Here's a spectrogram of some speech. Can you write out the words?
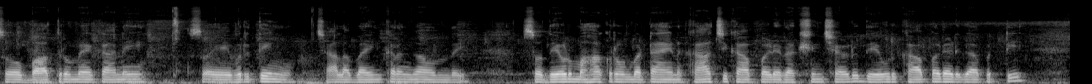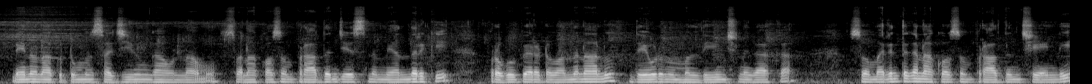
సో బాత్రూమే కానీ సో ఎవ్రీథింగ్ చాలా భయంకరంగా ఉంది. సో దేవుడు మహాకరువుని బట్టి ఆయన కాచి కాపాడి రక్షించాడు. దేవుడు కాపాడాడు కాబట్టి నేను నా కుటుంబం సజీవంగా ఉన్నాము. సో నా కోసం ప్రార్థన చేసిన మీ అందరికీ ప్రభు పేరట వందనాలు. దేవుడు మిమ్మల్ని దీవించిన గాక. సో మరింతగా నా కోసం ప్రార్థన చేయండి.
